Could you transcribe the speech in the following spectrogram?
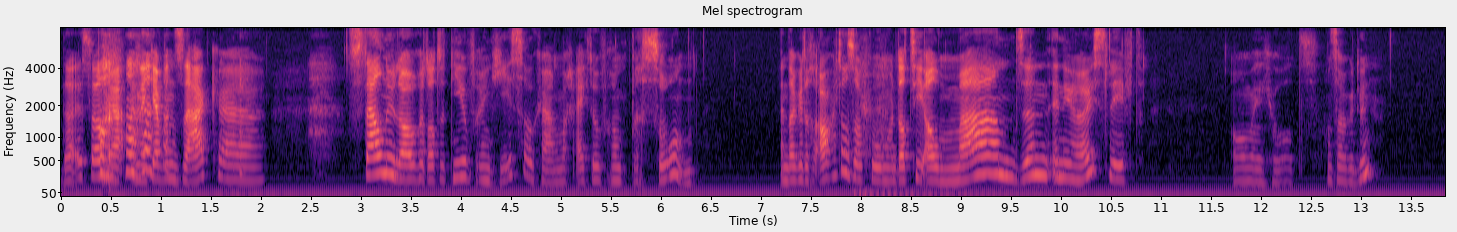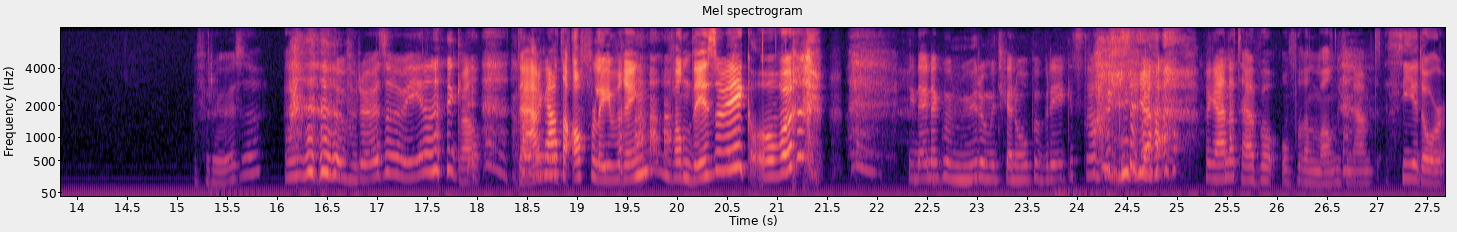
dat is wel... Ja, en ik heb een zaak. eh, Stel nu, Laura, dat het niet over een geest zou gaan, maar echt over een persoon. En dat je erachter zou komen dat hij al maanden in je huis leeft. Oh mijn god. Wat zou je doen? Verhuizen? Verhuizen, wenen? Wel, daar gaat de aflevering van deze week over. Ik denk dat ik mijn muren moet gaan openbreken straks. Ja, we gaan het hebben over een man genaamd Theodore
